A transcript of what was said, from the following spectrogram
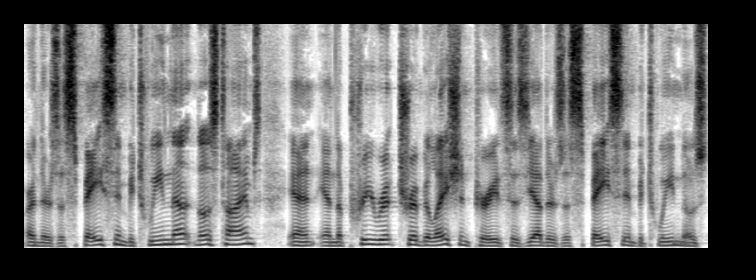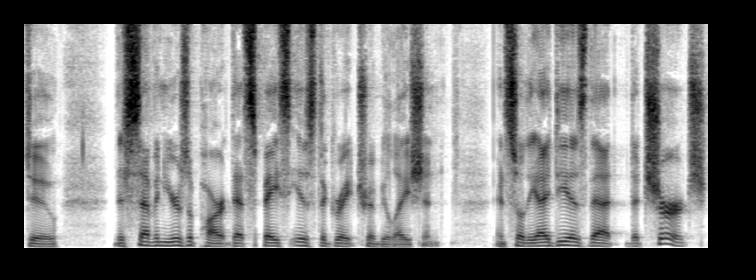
Or there's a space in between the, those times? And, and the pre tribulation period says, yeah, there's a space in between those two. They're seven years apart. That space is the Great Tribulation. And so, the idea is that the church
